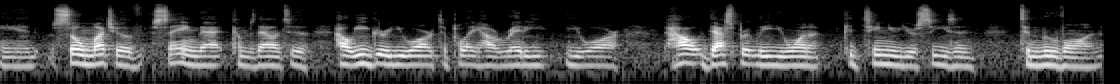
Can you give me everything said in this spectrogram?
And so much of saying that comes down to how eager you are to play, how ready you are, how desperately you want to continue your season to move on.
